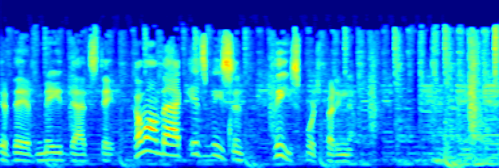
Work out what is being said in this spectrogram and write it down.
if they have made that statement. Come on back. It's VSIN, the Sports Betting Network.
